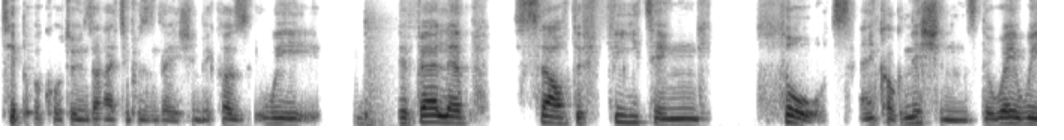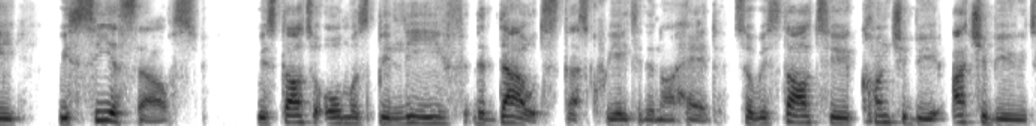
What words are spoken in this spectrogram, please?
typical to anxiety presentation, because we develop self defeating thoughts and cognitions. The way we, we see ourselves, we start to almost believe the doubts that's created in our head. So we start to contribute, attribute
